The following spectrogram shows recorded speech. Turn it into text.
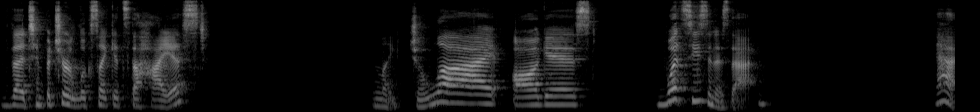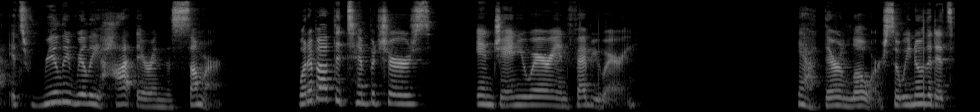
the temperature looks like it's the highest? In like July, August. What season is that? Yeah, it's really, really hot there in the summer. What about the temperatures in January and February? Yeah, they're lower. So we know that it's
